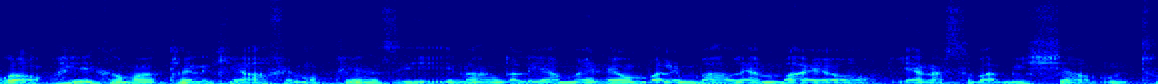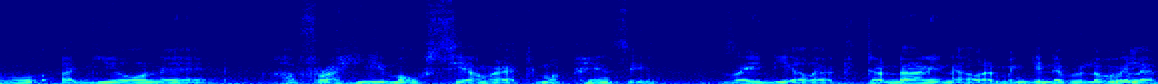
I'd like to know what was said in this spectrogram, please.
Well, hii kama kliniki ya afya mapenzi inaangalia maeneo mbalimbali ambayo yanasababisha mtu ajione hafurahii mahusiano ya kimapenzi zaidi yale ya kitandani na yale mengine vile vile.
